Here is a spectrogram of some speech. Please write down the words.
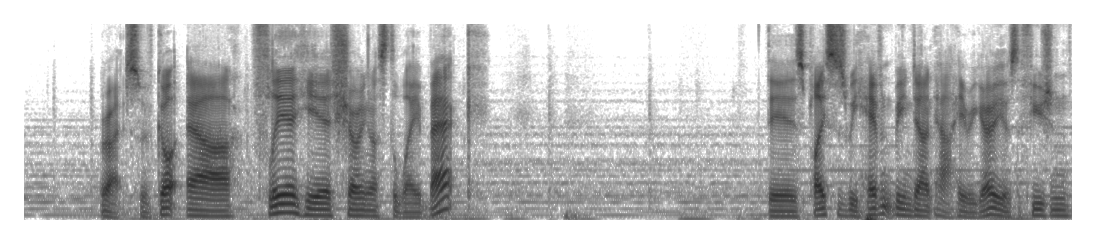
right, so we've got our flare here showing us the way back. There's places we haven't been down. Ah, here we go. Here's the fusion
